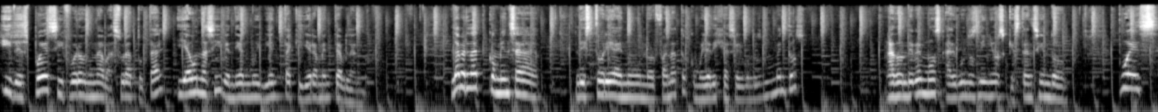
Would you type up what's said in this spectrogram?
y después sí fueron una basura total y aún así vendían muy bien taquilleramente hablando. La verdad comienza la historia en un orfanato, como ya dije hace algunos momentos, a donde vemos a algunos niños que están siendo pues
